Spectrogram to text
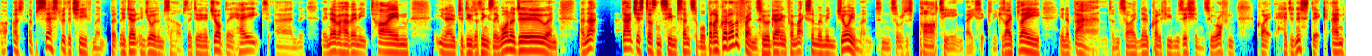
are obsessed with achievement, but they don't enjoy themselves. They're doing a job they hate and they never have any time, you know, to do the things they want to do. And, and that, that just doesn't seem sensible. But I've got other friends who are going for maximum enjoyment and sort of just partying basically, because I play in a band. And so I know quite a few musicians who are often quite hedonistic and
